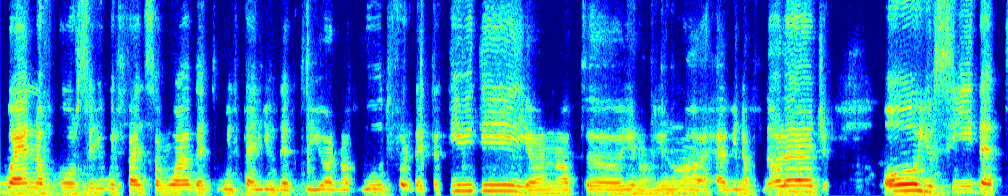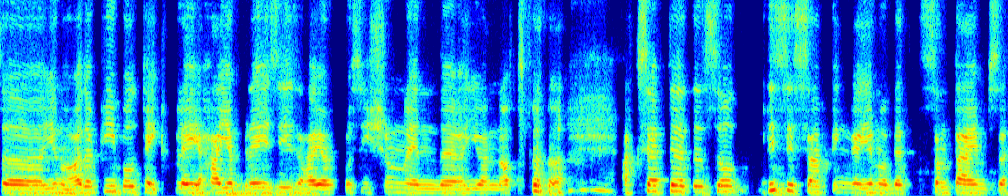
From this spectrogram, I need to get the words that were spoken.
when of course you will find someone that will tell you that you are not good for that activity you are not uh, you know you don't have enough knowledge or you see that uh, you know other people take play higher places higher position and uh, you are not accepted. So this is something you know that sometimes uh,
